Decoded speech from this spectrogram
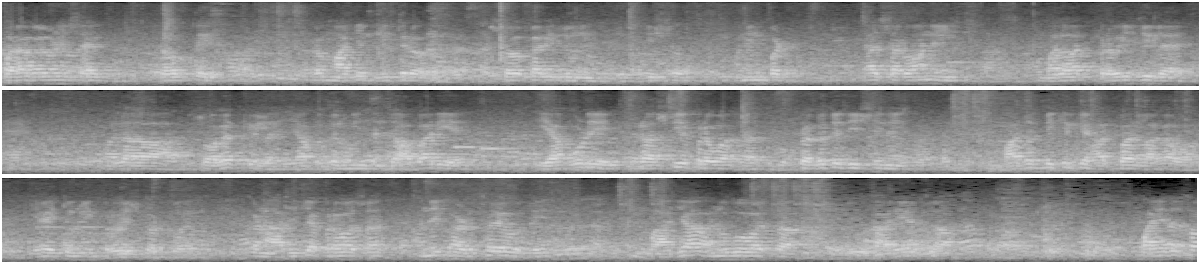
परागवणे साहेब प्रवक्ते व माझे मित्र सहकारी जुने विश्व अनिल पट या सर्वांनी मला प्रवेश दिला आहे. मला स्वागत केलं आहे. याबद्दल मी त्यांचा आभारी आहे. यापुढे राष्ट्रीय प्रवासात प्रगती दिशेने माझा देखील काही हातभार लागावा या हेतून मी प्रवेश करतो आहे कारण आधीच्या प्रवासात अनेक अडथळे होते. माझ्या अनुभवाचा कार्याचा फायद्याचा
